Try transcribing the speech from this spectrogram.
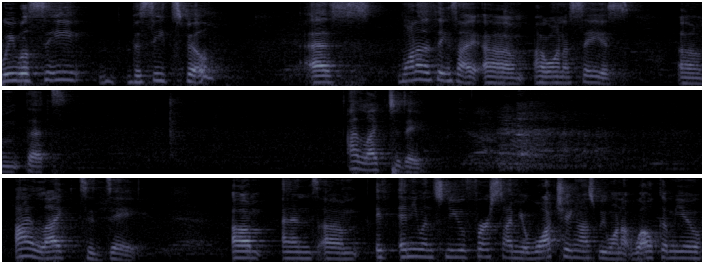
We will see the seats fill. As one of the things I, um, I want to say is um, that I like today. I like today. Um, and um, if anyone's new, first time you're watching us, we want to welcome you,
